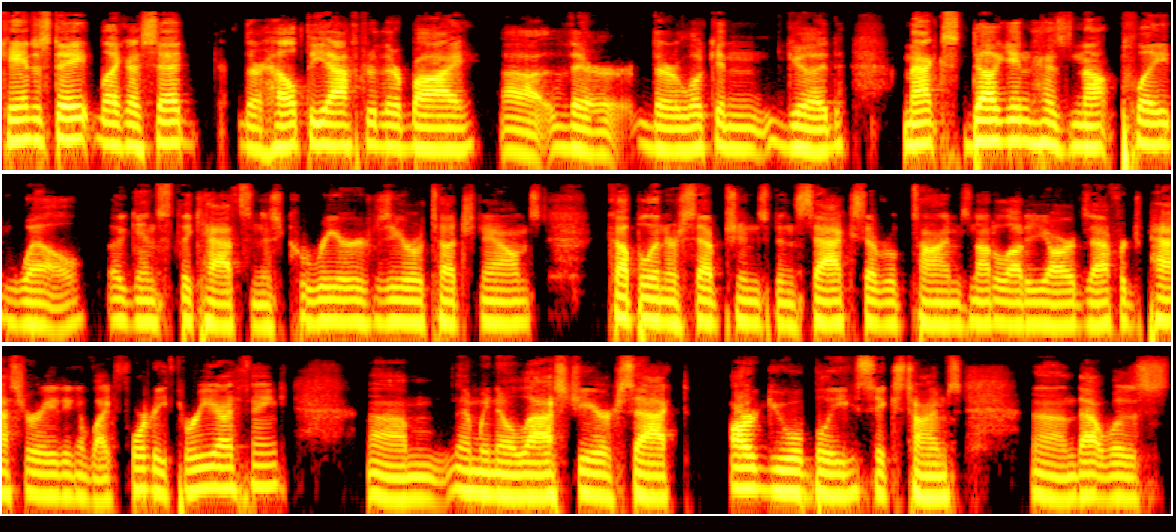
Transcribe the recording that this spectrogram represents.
Kansas State, like I said, they're healthy after their bye. Uh, they're they're looking good. Max Duggan has not played well against the Cats in his career. Zero touchdowns, couple interceptions, been sacked several times. Not a lot of yards. Average passer rating of like 43, I think. Um, and we know last year sacked arguably six times. Uh, that was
